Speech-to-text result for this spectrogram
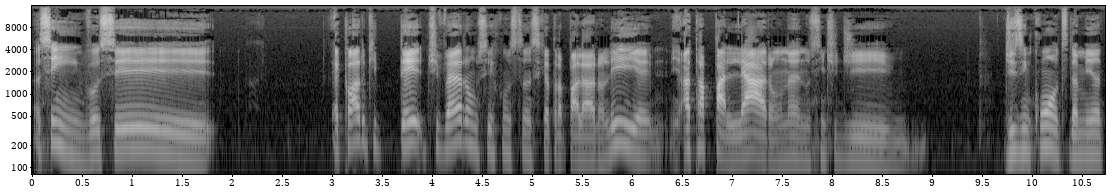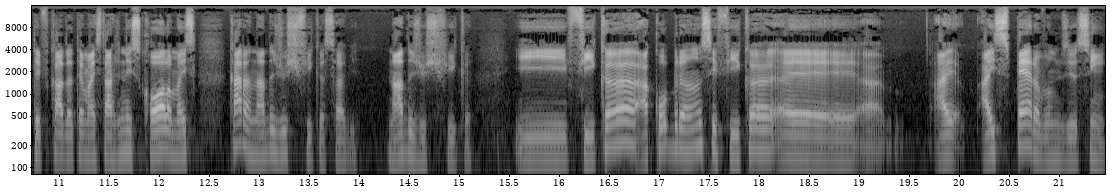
assim, você. É claro que te, tiveram circunstâncias que atrapalharam ali, é, atrapalharam, né, no sentido de desencontros da menina ter ficado até mais tarde na escola, mas, cara, nada justifica, sabe? Nada justifica. E fica a cobrança e fica é, a, a, a espera, vamos dizer assim,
